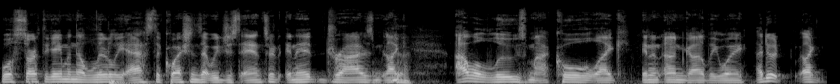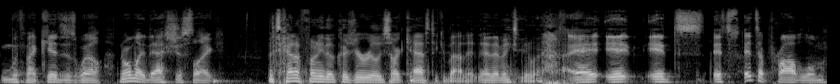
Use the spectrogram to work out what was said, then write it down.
We'll start the game and they'll literally ask the questions that we just answered, and it drives me like. I will lose my cool like in an ungodly way. I do it like with my kids as well. Normally, that's just like It's kind of funny though because you're really sarcastic about it, and it makes me laugh. I, it it's it's it's a problem,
